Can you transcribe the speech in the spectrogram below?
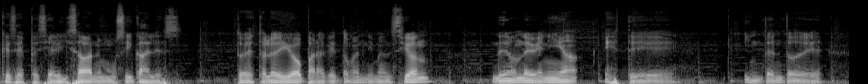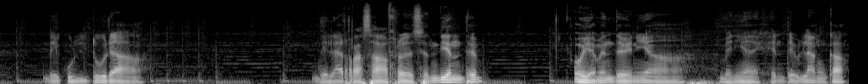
que se especializaban en musicales. Todo esto lo digo para que tomen dimensión de dónde venía este intento de, de cultura de la raza afrodescendiente. Obviamente venía, venía de gente blanca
